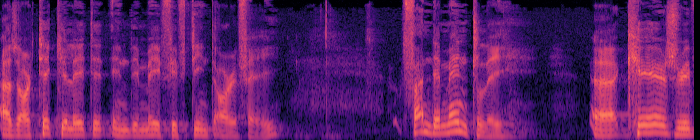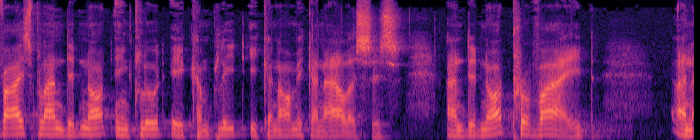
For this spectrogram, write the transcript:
as articulated in the May 15th RFA. Fundamentally, uh, CARE's revised plan did not include a complete economic analysis and did not provide an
